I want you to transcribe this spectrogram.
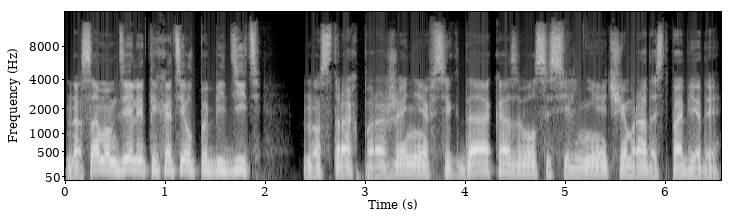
На самом деле ты хотел победить, но страх поражения всегда оказывался сильнее, чем радость победы.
